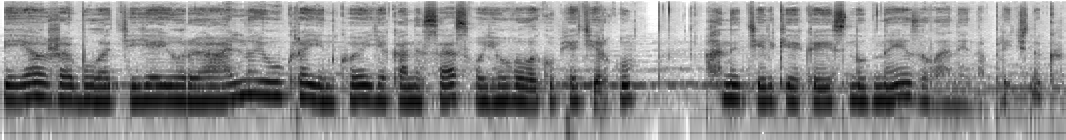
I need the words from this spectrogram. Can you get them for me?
І я вже була тією реальною українкою, яка несе свою велику п'ятірку. а не тільки якийсь нудний зелений наплічник.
